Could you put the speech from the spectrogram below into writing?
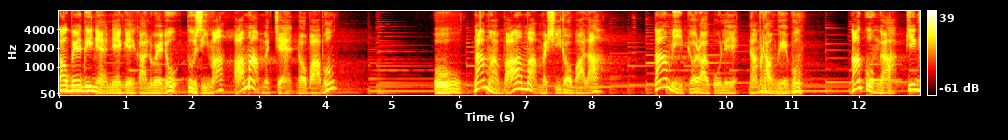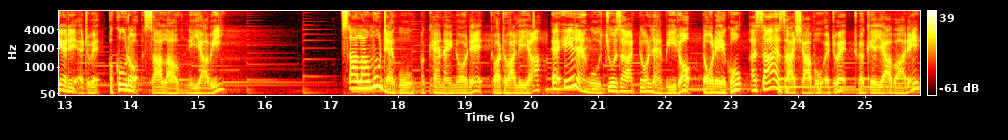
ကောက်ပဲသီးနဲ့အနေငယ်ကလွယ်လို့သူ့စီမှာဘာမှမကြံတော့ပါဘူး။။အိုးငါမှဘာမှမရှိတော့ပါလား။ငါအမေပြောတာကိုလည်းနားမထောင်ခဲ့ဘူး။ ငါကောင်ကပြင်းခဲ့တဲ့အတွက်အခုတော့စားလောင်နေရပြီ။စားလောင်မှုတံကိုမခံနိုင်တော့တဲ့ထွားထွားလေးဟာအဲအေးတံကိုစူးစားတောလှန်ပြီးတော့တော်တဲ့ကိုအစားအစာရှာဖို့အတွက်ထွက်ခဲ့ရပါတယ်။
